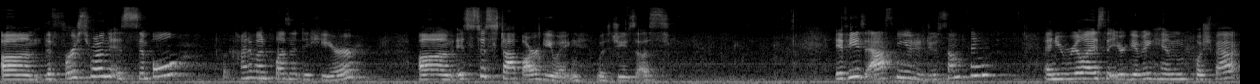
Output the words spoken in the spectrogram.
Um, the first one is simple, but kind of unpleasant to hear. Um, it's to stop arguing with Jesus. If he's asking you to do something and you realize that you're giving him pushback,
